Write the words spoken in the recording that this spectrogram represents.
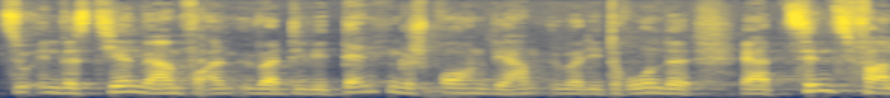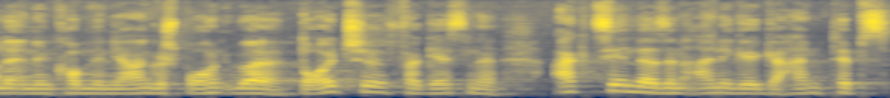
zu investieren. Wir haben vor allem über Dividenden gesprochen. Wir haben über die drohende ja, Zinsfalle in den kommenden Jahren gesprochen, über deutsche vergessene Aktien. Da sind einige Geheimtipps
